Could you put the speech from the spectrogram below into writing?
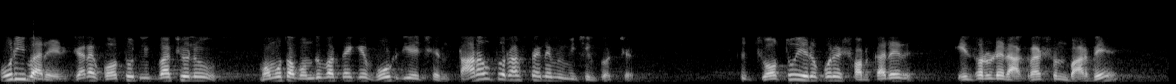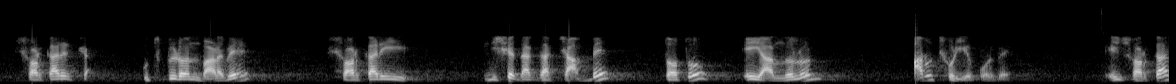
পরিবারের, যারা গত নির্বাচনেও মমতা বন্দ্যোপাধ্যায়কে ভোট দিয়েছেন, তারাও তো রাস্তায় নেমে মিছিল করছেন। যত এর উপরে সরকারের এ ধরনের আগ্রাসন বাড়বে, সরকারের উৎপীড়ন বাড়বে, সরকারি নিষেধাজ্ঞা চাপবে, তত এই আন্দোলন আরও ছড়িয়ে পড়বে। এই সরকার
